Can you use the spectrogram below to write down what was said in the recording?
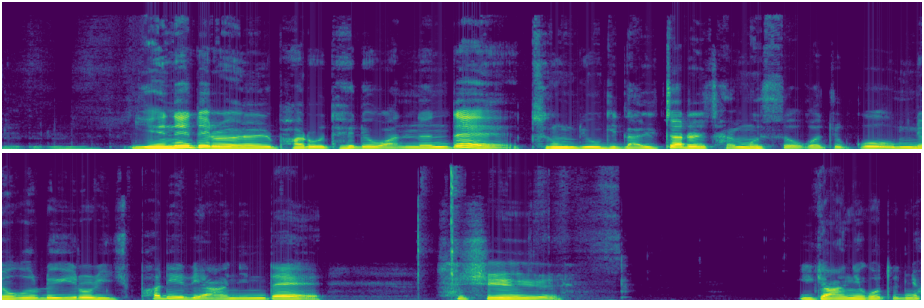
얘네들을 얘네들을 바로 데려왔는데 지금 여기 날짜를 잘못 써가지고 음력으로 1월 28일이 아닌데 사실 이게 아니거든요.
